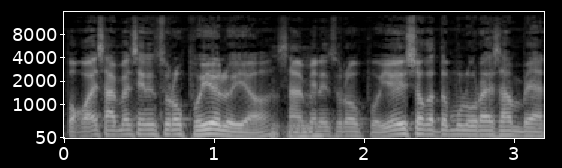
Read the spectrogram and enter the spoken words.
Pokoknya sampean sing Surabaya lho ya, sampean ning Surabaya iso ketemu lurah sampean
